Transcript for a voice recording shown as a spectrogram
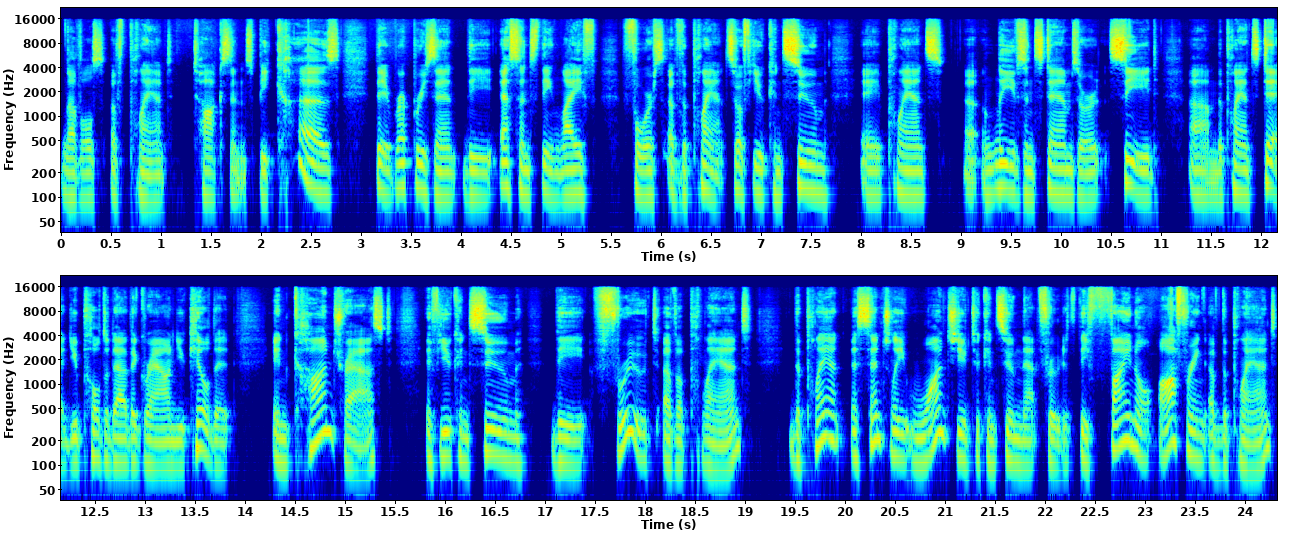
levels of plant toxins because they represent the essence, the life force of the plant. So if you consume a plant's uh, leaves and stems or seed, um, the plant's dead. You pulled it out of the ground, you killed it. In contrast, if you consume the fruit of a plant, the plant essentially wants you to consume that fruit. It's the final offering of the plant.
